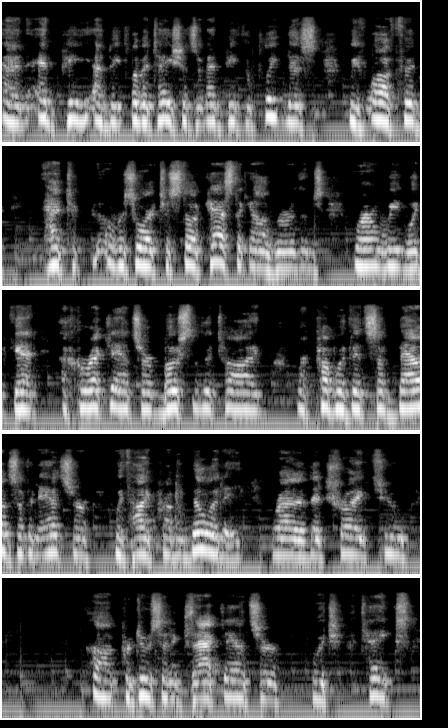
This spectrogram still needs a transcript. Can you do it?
and NP and the limitations of NP completeness, we've often had to resort to stochastic algorithms where we would get a correct answer most of the time or come within some bounds of an answer with high probability rather than trying to uh, produce an exact answer, which takes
